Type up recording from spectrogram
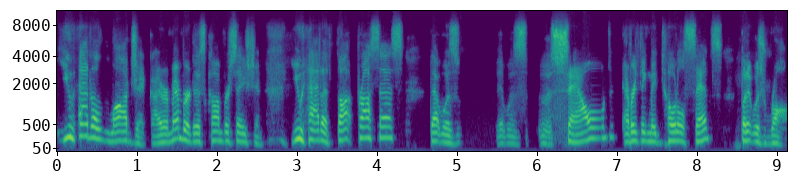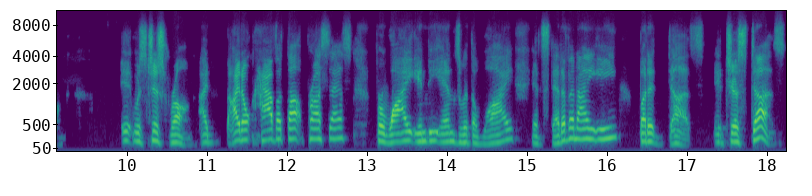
you had a logic. I remember this conversation. You had a thought process that was it was it was sound. Everything made total sense, but it was wrong. It was just wrong. I I don't have a thought process for why Indy ends with a Y instead of an IE, but it does. It just does.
